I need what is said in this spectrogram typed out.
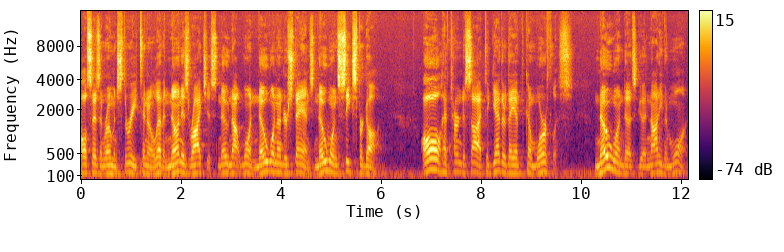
Paul says in Romans 3 10 and 11, None is righteous, no, not one. No one understands, no one seeks for God. All have turned aside. Together they have become worthless. No one does good, not even one.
